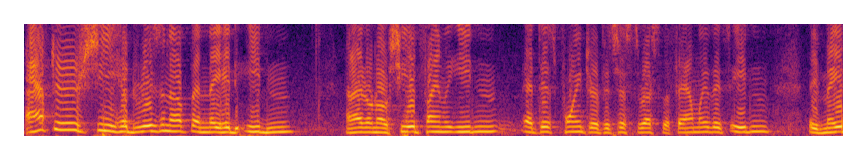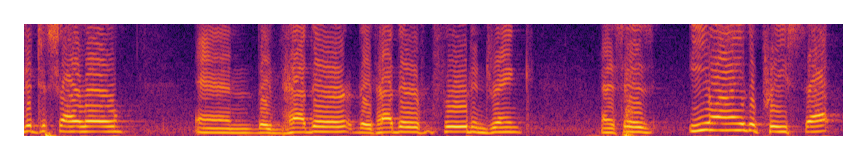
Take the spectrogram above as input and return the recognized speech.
after she had risen up and they had eaten, And I don't know if she had finally eaten at this point or if it's just the rest of the family that's eaten. They've made it to Shiloh and they've had their they've had their food and drink. And it says Eli the priest sat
